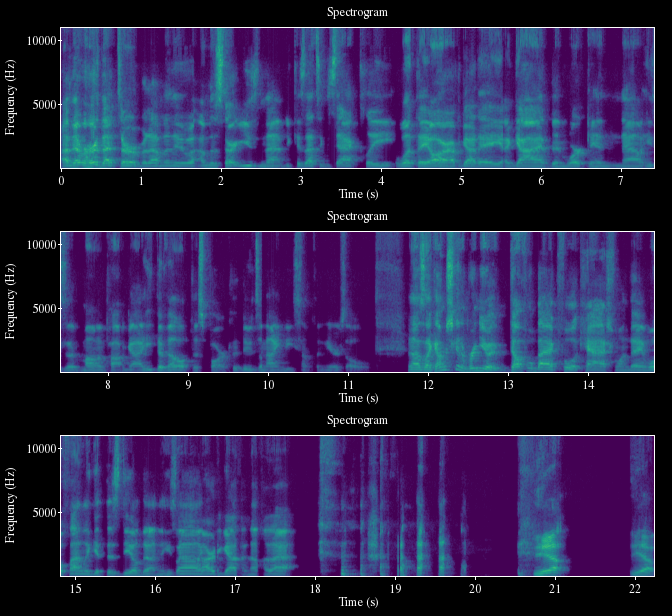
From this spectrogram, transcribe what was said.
I've never heard that term, but I'm gonna I'm gonna start using that because that's exactly what they are. I've got a, a guy I've been working now. He's a mom and pop guy. He developed this park. The dude's 90 something years old. And I was like, I'm just gonna bring you a duffel bag full of cash one day and we'll finally get this deal done. And he's like, oh, I already got enough of that. yeah. Yeah.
